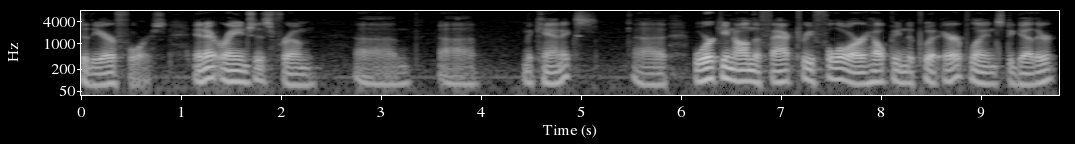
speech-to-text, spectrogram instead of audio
to the Air Force. And it ranges from um, uh, mechanics, uh, working on the factory floor, helping to put airplanes together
